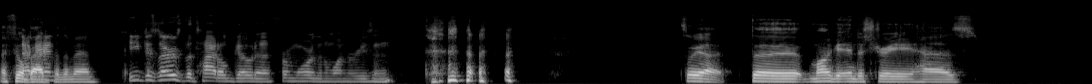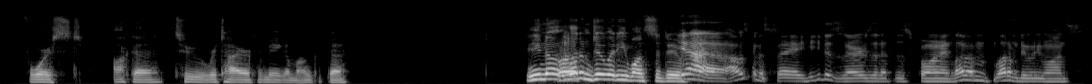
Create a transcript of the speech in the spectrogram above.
I feel That bad for the man. he deserves the title Goda for more than one reason. So yeah, the manga industry has forced Aka to retire from being a mangaka. You know, let him do what he wants to do. yeah, I was gonna say he deserves it at this point. Let him let him do what he wants.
